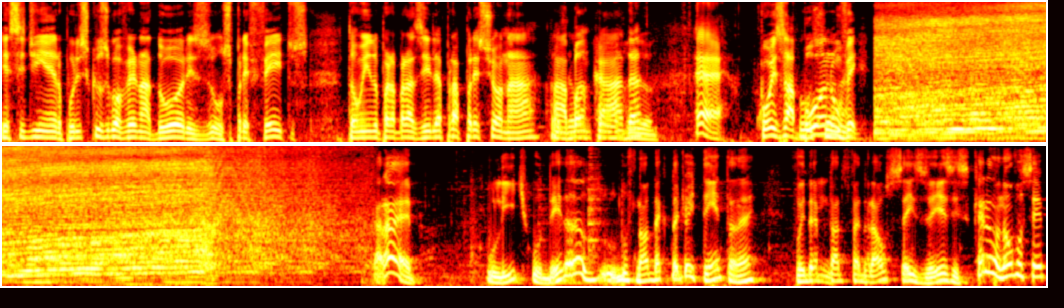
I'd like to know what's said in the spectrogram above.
esse dinheiro. Por isso que os governadores, os prefeitos estão indo para Brasília para pressionar a Fazer um bancada. acordo. É, coisa boa não Funciona. vem. O cara é político desde o do final da década de 80, né? Foi deputado federal seis vezes. Querendo ou não, você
